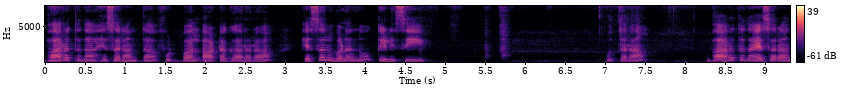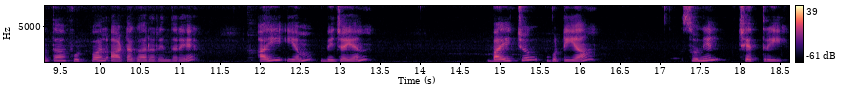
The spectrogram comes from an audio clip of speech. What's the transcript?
ಭಾರತದ ಹೆಸರಾಂತ ಫುಟ್ಬಾಲ್ ಆಟಗಾರರ ಹೆಸರುಗಳನ್ನು ತಿಳಿಸಿ. ಉತ್ತರ ಭಾರತದ ಹೆಸರಾಂತ ಫುಟ್ಬಾಲ್ ಆಟಗಾರರೆಂದರೆ I M Vijayan Bhaichung Bhutia Sunil Chhetri.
